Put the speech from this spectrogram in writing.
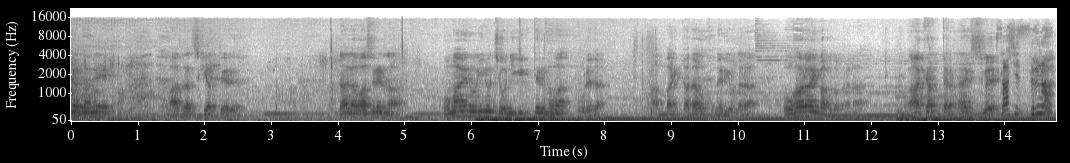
方ねえ。まずは付き合ってやる。だが忘れるな。お前の命を握ってるのは俺だ。あんまりダダをこねるようならお払い箱だからな。分かったら早く進め。指図するな。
